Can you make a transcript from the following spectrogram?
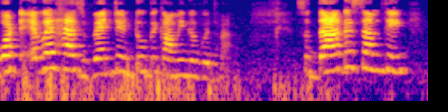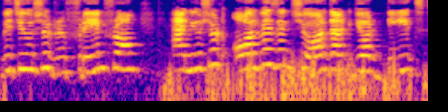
whatever has went into becoming a good man. So that is something which you should refrain from and you should always ensure that your deeds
